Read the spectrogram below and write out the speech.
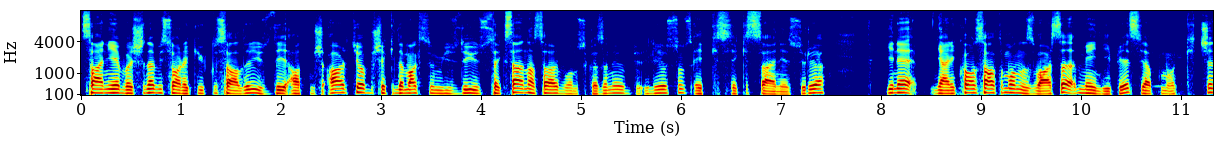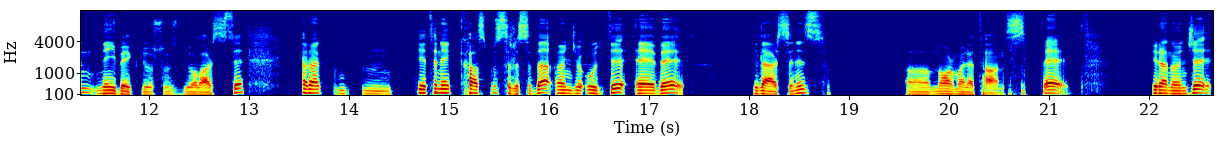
saniye başına bir sonraki yüklü saldırı %60 artıyor. Bu şekilde maksimum %180 hasar bonusu kazanıyor biliyorsunuz. Etkisi 8 saniye sürüyor. Yine yani konsaltmanınız varsa main DPS yapmak için neyi bekliyorsunuz diyorlar size. Karak yetenek kasma sırası da önce ulti E ve dilerseniz normal atağınız. Ve bir an önce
